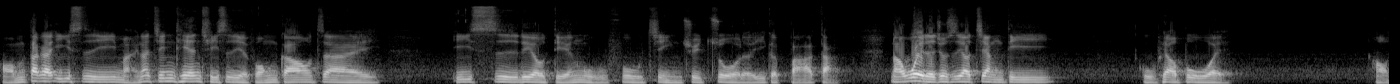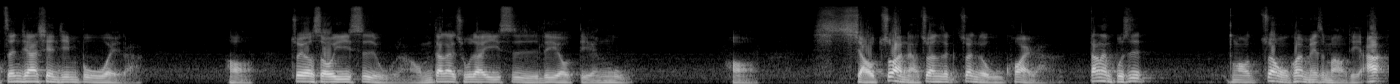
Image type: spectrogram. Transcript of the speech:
好，我们大概一四一买，那今天其实也逢高在一四六点五附近去做了一个拔档，那为的就是要降低股票部位，好，增加现金部位啦。好，最后收一四五了，我们大概出在一四六点五，好，小赚啊，赚这赚个五块啦，当然不是，哦，赚五块没什么好跌。啊。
